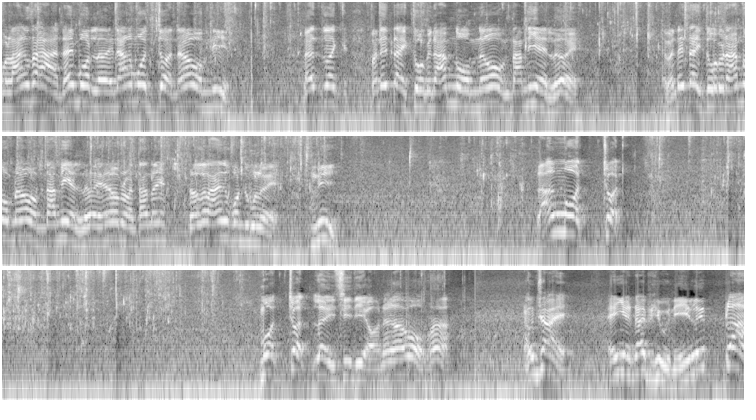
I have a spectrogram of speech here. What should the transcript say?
ผมล้างสะอาดได้หมดเลยนะหมดจดนะผมนี่และมันได้แตกตัวเป็นน้ำนมนะผมตามที่เห็นเลยมันได้แตกตัวเป็นน้ำนมนะผมตามที่เห็นเลยนะผมตามนี้เราก็ล้างให้ทุกคนดูเลย นี่ล้างหมดจด หมดจดเลยทีเดียวนะครับผมอะน้องชายเอ็งอยากได้ผิวนี้หรือเปล่า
